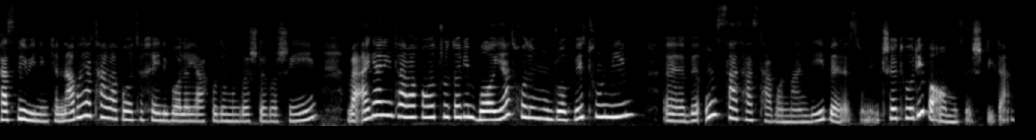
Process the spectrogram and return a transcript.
پس می‌بینیم که نباید توقعات خیلی بالای از خودمون داشته باشیم و اگر این توقعات رو داریم باید خودمون رو بتونیم به اون سطح از توانمندی برسونیم. چطوری؟ با آموزش دیدن.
